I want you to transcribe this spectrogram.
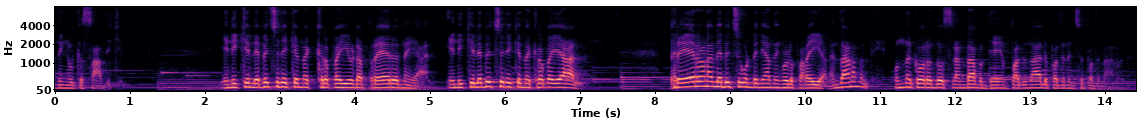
നിങ്ങൾക്ക് സാധിക്കും. എനിക്ക് ലഭിച്ചിരിക്കുന്ന കൃപയുടെ പ്രേരണയാൽ എനിക്ക് ലഭിച്ചിരിക്കുന്ന കൃപയാൽ പ്രേരണ ലഭിച്ചുകൊണ്ട് ഞാൻ നിങ്ങളോട് പറയുകയാണ്. എന്താണെന്നല്ലേ? ഒന്ന് കോരന്തോസ് രണ്ടാം അധ്യായം പതിനാല് പതിനഞ്ച് പതിനാറ്.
